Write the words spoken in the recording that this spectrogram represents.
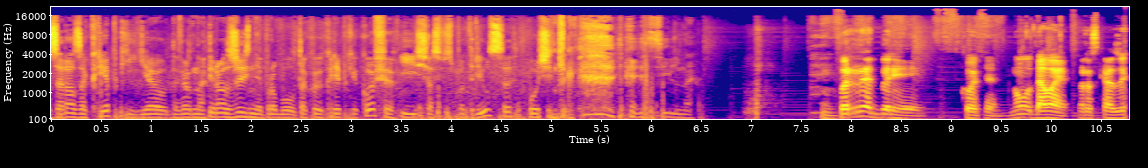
зараза крепкий. Я, наверное, первый раз в жизни пробовал такой крепкий кофе и сейчас взбодрился очень так сильно. Брэдбери кофе. Ну, давай, расскажи,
